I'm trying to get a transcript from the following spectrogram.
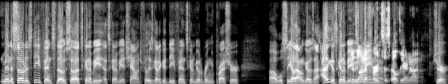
Minnesota's defense though, so that's gonna be that's gonna be a challenge. Philly's got a good defense, gonna be able to bring the pressure. Uh, we'll see how that one goes. I, I think it's gonna be good on if Hurts is healthy or not. Sure.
